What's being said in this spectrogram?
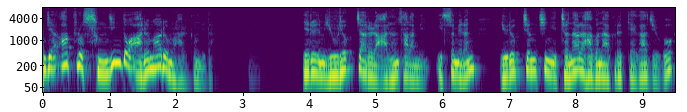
이제 앞으로 승진도 아름아름을 할 겁니다. 예. 예를 들면 유력자를 아는 사람이 있으면은 유력 정치인이 전화를 하거나 그렇게 해가지고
